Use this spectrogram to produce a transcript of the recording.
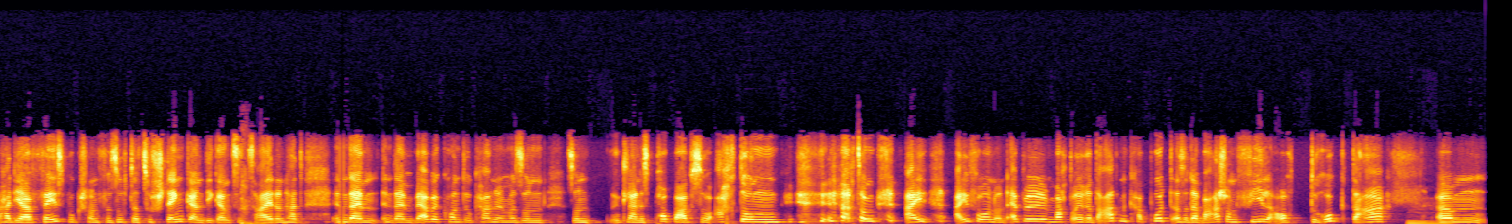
hat ja Facebook schon versucht, da zu stänkern die ganze Zeit und hat in deinem, in deinem Werbekonto kam dann immer so ein, so ein kleines Pop-up, so Achtung, Achtung, I iPhone und Apple macht eure Daten kaputt. Also da war schon viel auch Druck da. Mhm. Ähm,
